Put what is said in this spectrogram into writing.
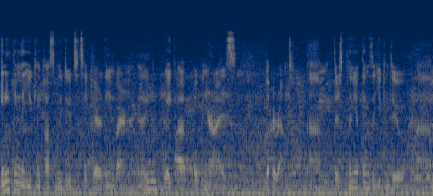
anything that you can possibly do to take care of the environment. Like, Mm-hmm. Wake up, open your eyes, look around. Um, there's plenty of things that you can do. Um,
